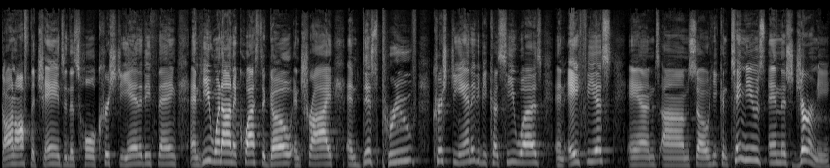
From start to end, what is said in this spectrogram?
gone off the chains in this whole Christianity thing. And he went on a quest to go and try and disprove Christianity because he was an atheist. And um, so he continues in this journey.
